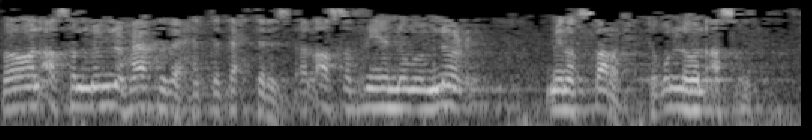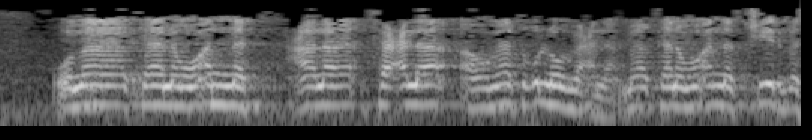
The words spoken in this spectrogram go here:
فهو الأصل ممنوع هكذا حتى تحترز الأصل فيه أنه ممنوع من الصرف. تقول له الأصل. وما كان مؤنث على فعل أو ما تقول له فعل ما كان مؤنث شير بس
